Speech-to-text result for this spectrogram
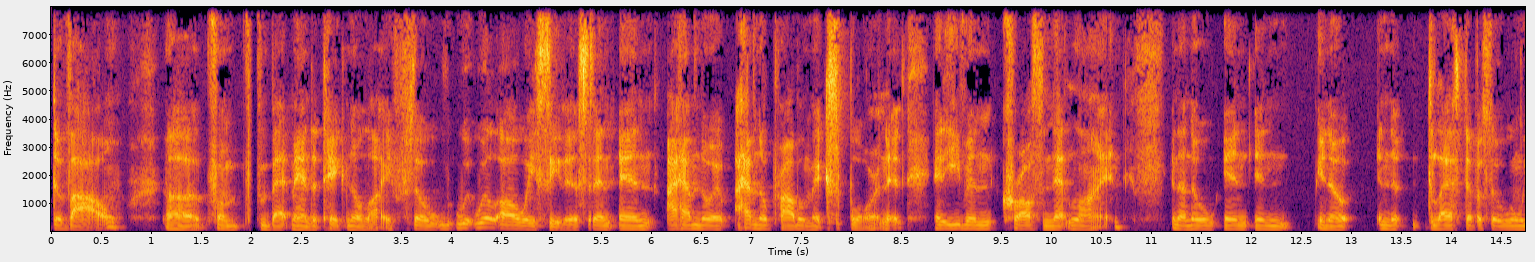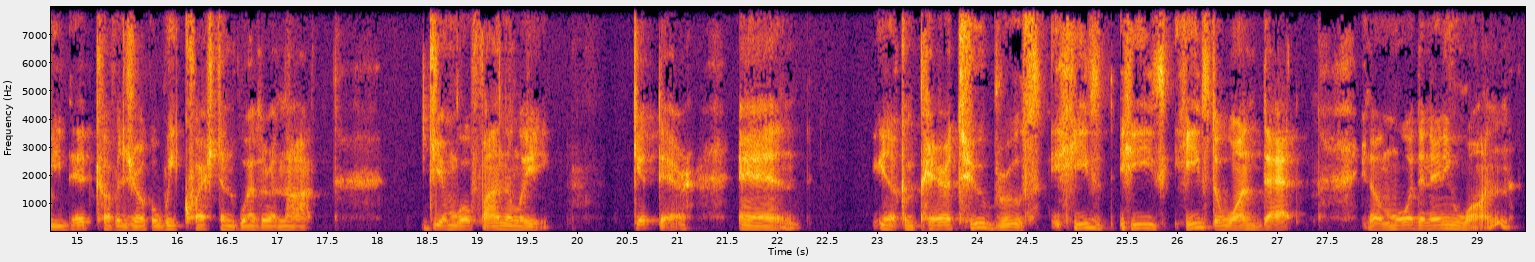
the vow uh, from from Batman to take no life. So we, will always see this, and and I have no I have no problem exploring it and even crossing that line. And I know in in you know in the, the last episode when we did cover Joker, we questioned whether or not Jim will finally get there, and you know compared to Bruce, he's he's he's the one that you know more than anyone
